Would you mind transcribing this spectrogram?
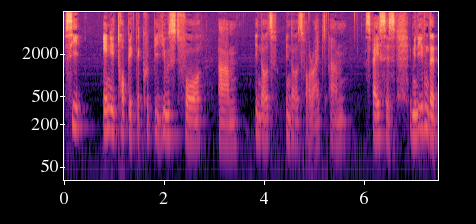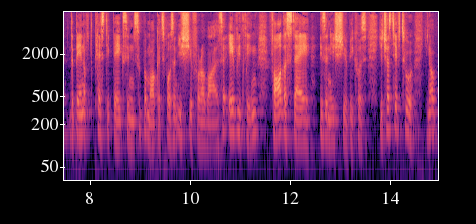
see any topic that could be used for um, in those in those far right um, spaces. I mean, even the, the ban of the plastic bags in supermarkets was an issue for a while. So everything, Father's Day is an issue because you just have to, you know,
